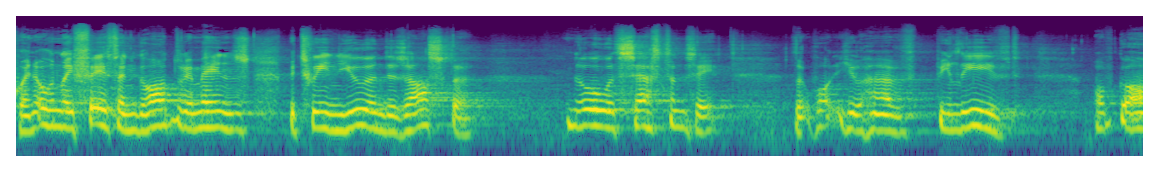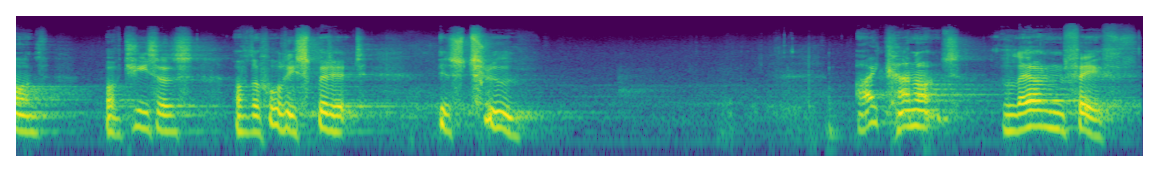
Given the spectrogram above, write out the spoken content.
when only faith in God remains between you and disaster, know with certainty that what you have believed of God, of Jesus, of the Holy Spirit is true. I cannot learn faith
